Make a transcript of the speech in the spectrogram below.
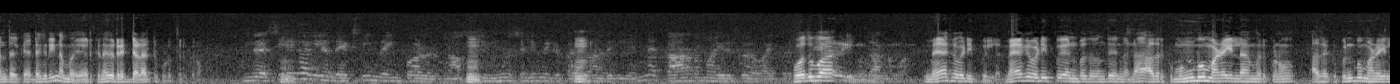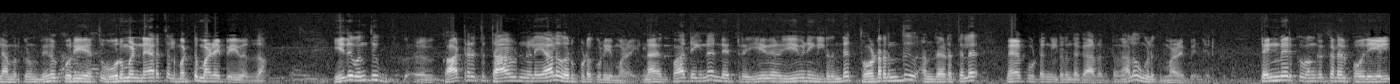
அந்த கேட்டகரி நம்ம ஏற்கனவே ரெட் அலர்ட் கொடுத்துருக்குறோம். இந்த சீர்காழியில் இந்த எக்ஸ்ட்ரீம் ரெயின்ஃபால் நாற்பத்தி மூணு சென்டிமீட்டர் பதிவானதுக்கு இருக்க வாய்ப்பு? பொதுவாக மேக வெடிப்பு இல்லை. மேக வெடிப்பு என்பது வந்து என்னென்னா அதற்கு முன்பு மழை இல்லாமல் இருக்கணும் அதற்கு பின்பு மழை இல்லாமல் இருக்கணும் மிக குறுகிய எடுத்து ஒரு மணி நேரத்தில் மட்டும் மழை பெய்வது தான் இது வந்து காற்றழுத்த தாழ்வு நிலையால் ஏற்படக்கூடிய மழை. நான் பார்த்தீங்கன்னா நேற்று ஈவ ஈவினிங்கில் இருந்தே தொடர்ந்து அந்த இடத்துல மேகக்கூட்டங்கள் இருந்த காரணத்தினால உங்களுக்கு மழை பெஞ்சிருக்கு. தென்மேற்கு வங்கக்கடல் பகுதியில்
